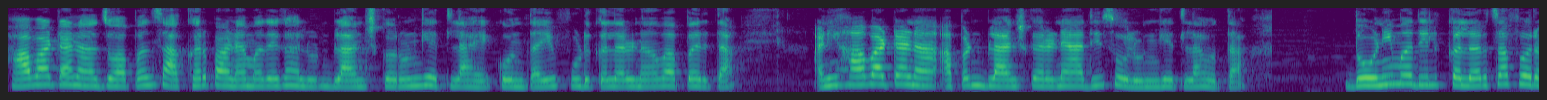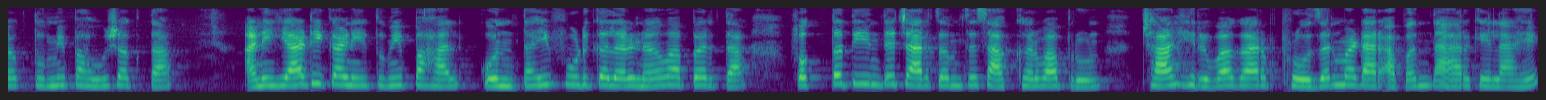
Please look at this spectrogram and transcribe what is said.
हा वाटाणा जो आपण साखर पाण्यामध्ये घालून ब्लांच करून घेतला आहे कोणताही फूड कलर न वापरता. आणि हा वाटाणा आपण ब्लांच करण्याआधी सोलून घेतला होता. दोन्हीमधील कलरचा फरक तुम्ही पाहू शकता. आणि या ठिकाणी तुम्ही पाहाल कोणताही फूड कलर न वापरता फक्त तीन ते चार चमचे साखर वापरून छान हिरवागार फ्रोझन मटार आपण तयार केला आहे.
